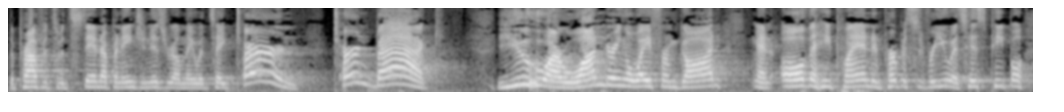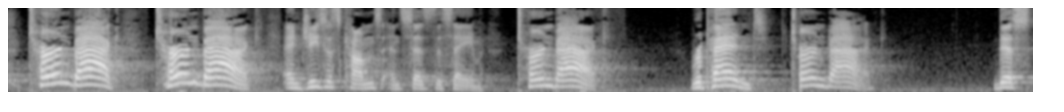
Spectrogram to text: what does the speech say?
The prophets would stand up in ancient Israel and they would say, Turn! Turn back! You who are wandering away from God and all that He planned and purposes for you as His people, turn back, turn back. And Jesus comes and says the same turn back, repent, turn back. This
